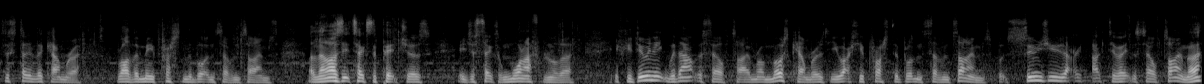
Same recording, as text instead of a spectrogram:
to steady the camera rather than me pressing the button seven times. And then as it takes the pictures, it just takes them one after another. If you're doing it without the self-timer, on most cameras, you actually press the button seven times. But as soon as you activate the self-timer,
